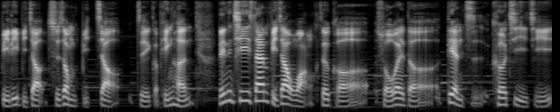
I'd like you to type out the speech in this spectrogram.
比例比较持重比较这个平衡，零零七一三比较往这个所谓的电子科技以及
